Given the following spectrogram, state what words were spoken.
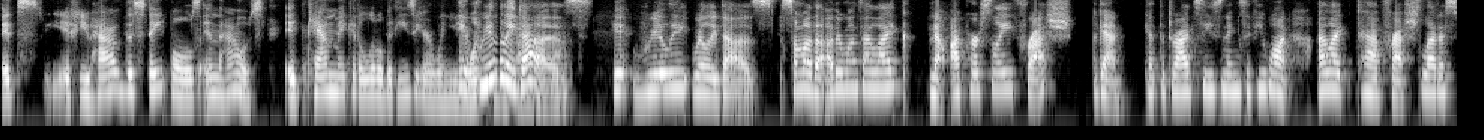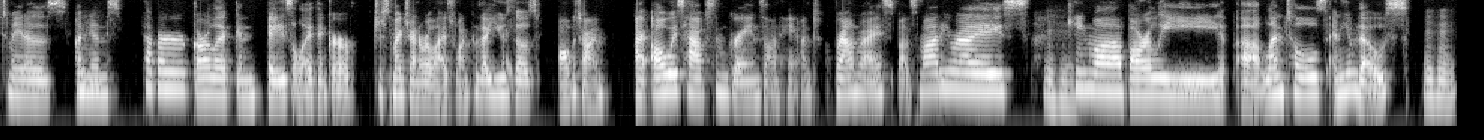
it's if you have the staples in the house, it can make it a little bit easier when you It really decide on that. does. It really, really does. Some of the other ones I like. Now, I personally, fresh, again, get the dried seasonings if you want. I like to have fresh lettuce, tomatoes, Mhm. onions, pepper, garlic, and basil, I think are just my generalized one because I use Right. those all the time. I always have some grains on hand brown rice, basmati rice, Mhm, quinoa, barley, uh, lentils, any of those. mhm.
